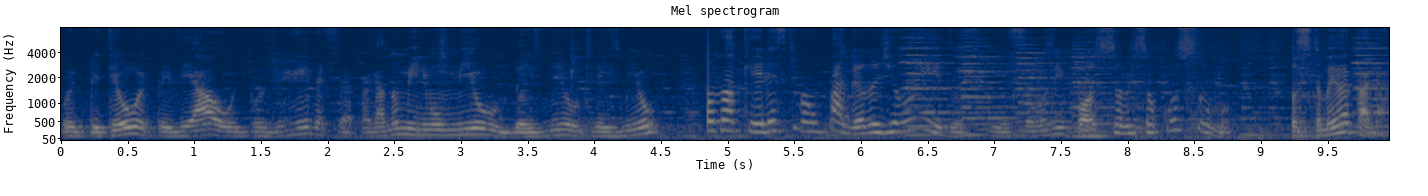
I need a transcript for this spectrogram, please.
o IPTU, o IPVA, o imposto de renda, que você vai pagar no mínimo mil, dois mil, três mil, como aqueles que vão pagando diluídos, que são os impostos sobre seu consumo. Você também vai pagar.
